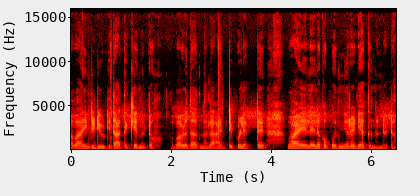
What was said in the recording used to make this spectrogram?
അപ്പോൾ അതിന്റെ ഡ്യൂട്ടി താത്തയ്ക്കായിരുന്നു കേട്ടോ അപ്പോൾ അവളിത് നല്ല അടിപൊളിയായിട്ട് വാഴയിലയിലൊക്കെ പൊതിഞ്ഞ് റെഡിയാക്കുന്നുണ്ട് കേട്ടോ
